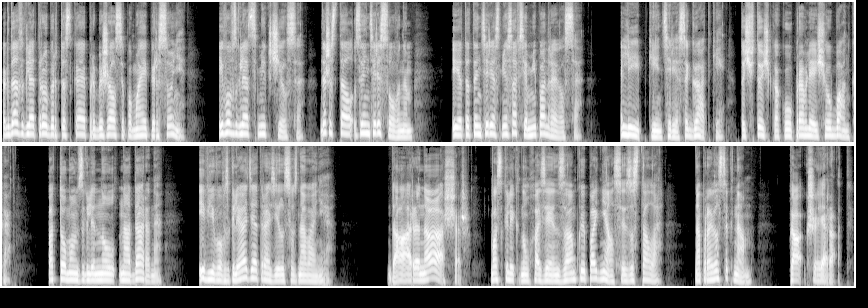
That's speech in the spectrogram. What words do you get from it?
Когда взгляд Роберта Ская пробежался по моей персоне, его взгляд смягчился, даже стал заинтересованным. И этот интерес мне совсем не понравился. Липкий интерес и гадкий — точь-в-точь, как у управляющего банка. Потом он взглянул на Даррена, и в его взгляде отразилось узнавание. «Даррен Ашер!» — воскликнул хозяин замка и поднялся из-за стола. Направился к нам. «Как же я рад!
